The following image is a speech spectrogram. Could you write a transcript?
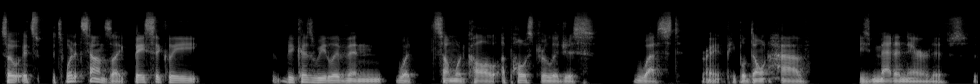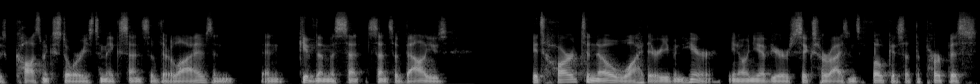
So it's it's what it sounds like. Basically, because we live in what some would call a post-religious West, right? People don't have these meta narratives, these cosmic stories to make sense of their lives and and give them a sense of values it's hard to know why they're even here. You know, and you have your six horizons of focus at the purpose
